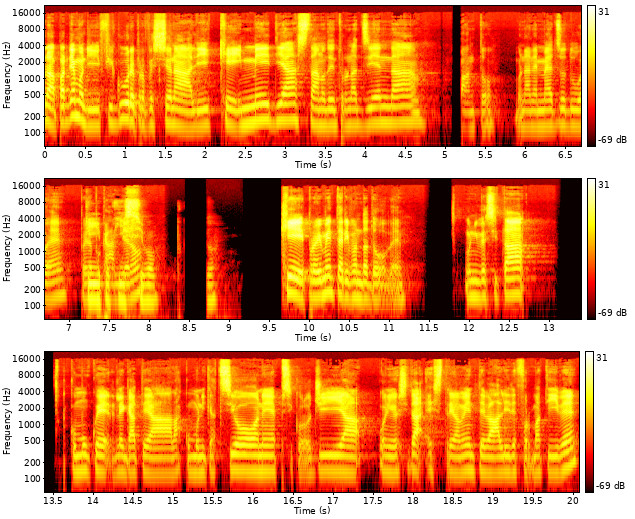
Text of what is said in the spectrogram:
Allora, parliamo di figure professionali che in media stanno dentro un'azienda quanto? Un anno e mezzo, due? Poi sì, pochissimo. Che probabilmente arrivano da dove? Università comunque legate alla comunicazione, psicologia, università estremamente valide, formative,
